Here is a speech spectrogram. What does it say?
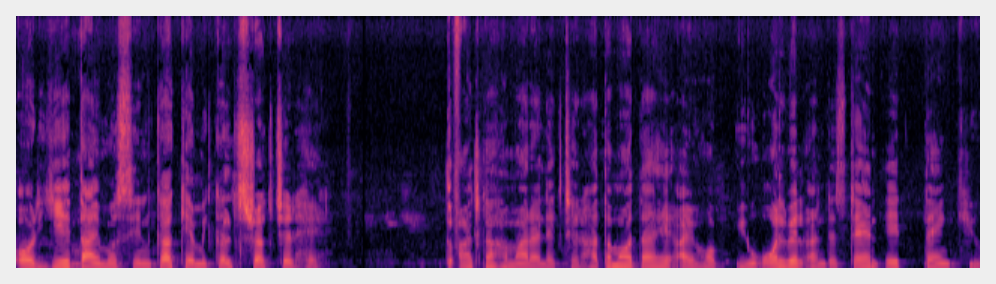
और ये थाइमोसिन का केमिकल स्ट्रक्चर है। तो आज का हमारा लेक्चर ख़त्म होता है। I hope you all will understand it thank you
